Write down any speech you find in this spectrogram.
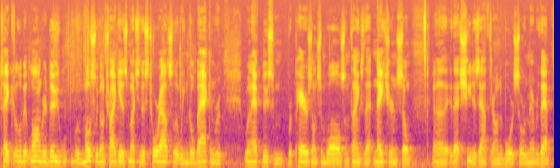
take a little bit longer to do. We're mostly gonna try to get as much of this tore out so that we can go back and re- we're gonna have to do some repairs on some walls and things of that nature, and so, uh, that sheet is out there on the board, so remember that.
